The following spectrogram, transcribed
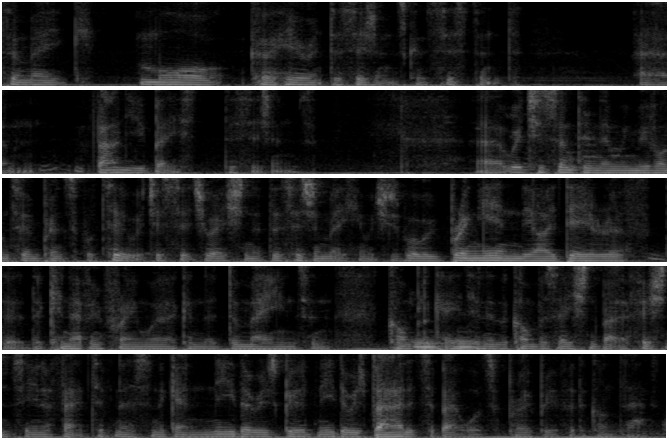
to make more coherent decisions, consistent, um, value-based decisions. Uh, which is something then we move on to in principle two, which is situation of decision making, which is where we bring in the idea of the, the Cynefin framework and the domains and complicated in the conversation about efficiency and effectiveness. And again, neither is good, neither is bad. It's about what's appropriate for the context.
